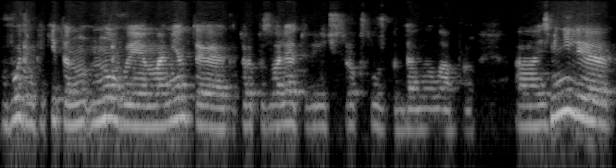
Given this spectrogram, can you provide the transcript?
вводим какие-то новые моменты, которые позволяют увеличить срок службы данной лампы. Э, изменили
